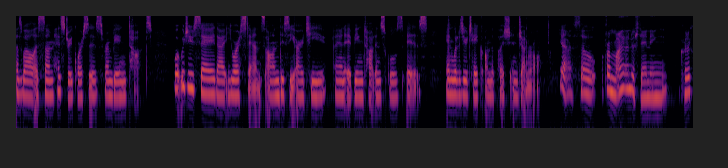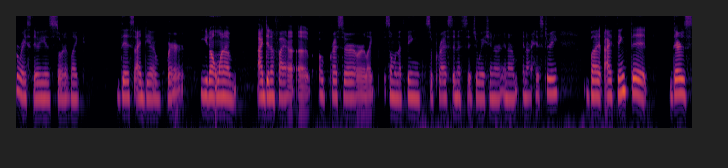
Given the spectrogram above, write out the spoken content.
as well as some history courses from being taught. What would you say that your stance on the CRT and it being taught in schools is? And what is your take on the push in general? Yeah, so from my understanding, critical race theory is sort of like this idea where you don't want to identify a, a, oppressor or like someone that's being suppressed in a situation or in our in our history but i think that there's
